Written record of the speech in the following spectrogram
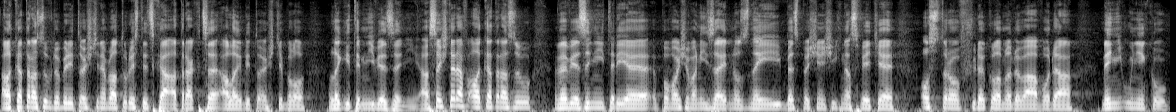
Alcatrazu v době, kdy to ještě nebyla turistická atrakce, ale kdy to ještě bylo legitimní vězení. A seš teda v Alcatrazu ve vězení, který je považovaný za jedno z nejbezpečnějších na světě, ostrov, všude kolem ledová voda, není úniku.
